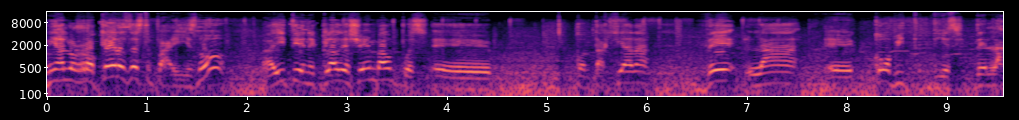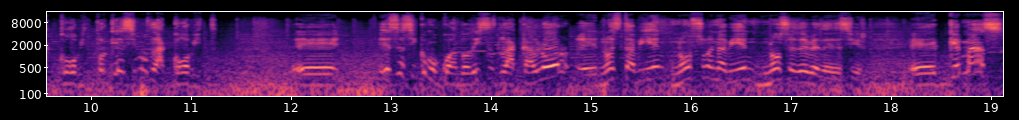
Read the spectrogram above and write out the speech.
ni a los rockeros de este país, ¿no? Ahí tiene Claudia Sheinbaum, pues eh, contagiada de la eh, COVID-19, de la COVID. ¿Por qué decimos la COVID? Eh, es así como cuando dices la calor, no está bien, no suena bien, no se debe de decir. ¿Qué más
